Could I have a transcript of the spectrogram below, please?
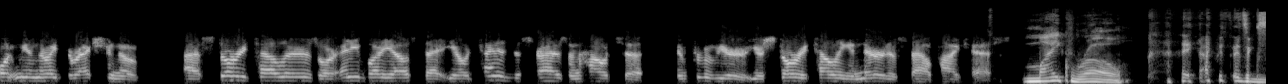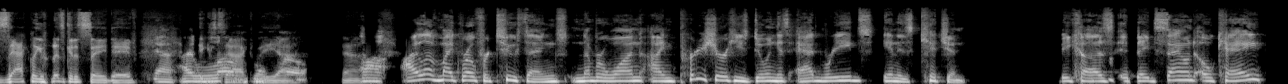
point me in the right direction of uh, storytellers or anybody else that you know kind of describes on how to improve your your storytelling and narrative style podcast. Mike Rowe. It's exactly what I was going to say, Dave. Yeah, I Exactly, love Mike yeah. Rowe. Yeah. Uh, I love Mike Rowe for two things. Number one, I'm pretty sure he's doing his ad reads in his kitchen because it, they'd sound okay,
